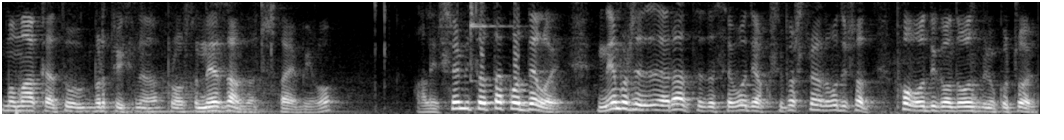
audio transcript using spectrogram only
momaka tu mrtvih na prostoru. Ne znam znači šta je bilo, ali sve mi to tako deluje. Ne može rat da se vodi, ako si baš spreman da vodiš rat, pa vodi ga onda ozbiljno ko čovjek.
